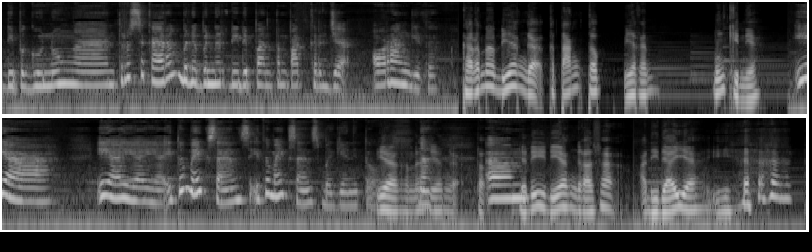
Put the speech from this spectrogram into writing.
di pegunungan, terus sekarang bener-bener di depan tempat kerja orang gitu. Karena dia nggak ketangkep, ya kan? Mungkin ya. Iya, iya, iya, iya. Itu make sense, itu make sense bagian itu. Iya, karena Nah, dia nggak. um, Jadi dia ngerasa adidaya. Iya.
